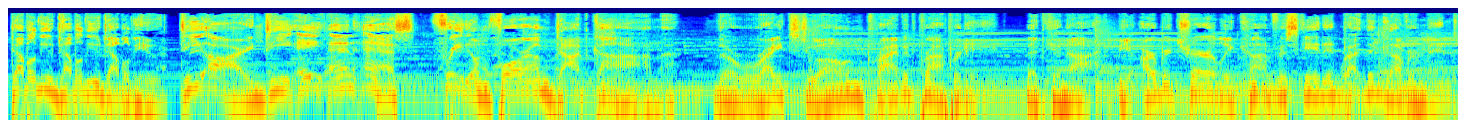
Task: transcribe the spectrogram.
www.drdansfreedomforum.com. The right to own private property that cannot be arbitrarily confiscated by the government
